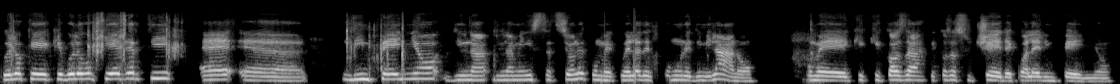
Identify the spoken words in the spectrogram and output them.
quello che, che, volevo chiederti è eh, l'impegno di, una, di, un'amministrazione come quella del Comune di Milano. Come, che, che, cosa, che, cosa, succede? Qual è l'impegno?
